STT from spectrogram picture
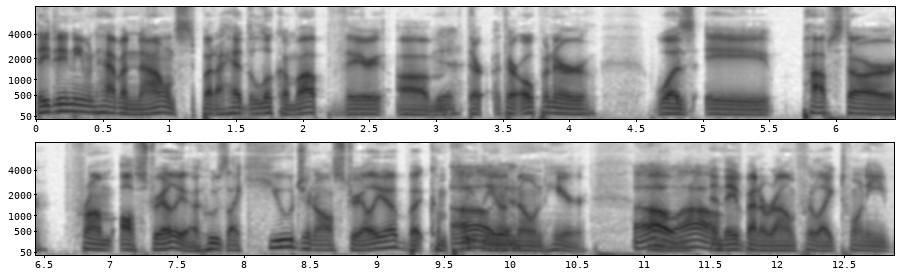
they didn't even have announced, but I had to look them up. Their um Yeah. their their opener was a pop star from Australia who's like huge in Australia but completely yeah. unknown here. oh Um, wow, And they've been around for like 20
